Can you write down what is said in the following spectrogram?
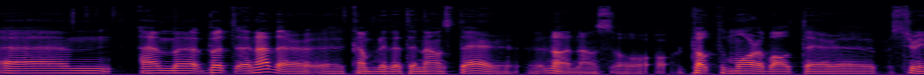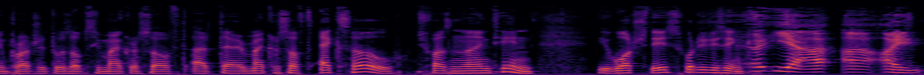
um, um, uh, but another uh, company that announced their uh, not announced or, or talked more about their uh, streaming project was obviously Microsoft at their Microsoft XO 2019. You watched this? What did you think? Uh, yeah, I,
